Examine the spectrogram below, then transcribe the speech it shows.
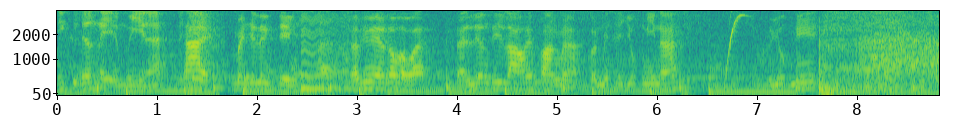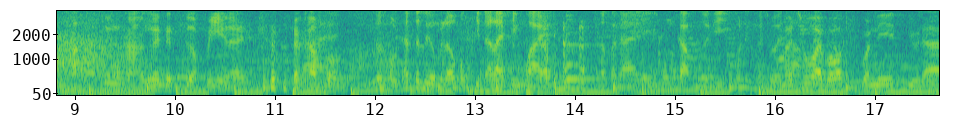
นี่คือเรื่องใน MV นะไม่ใช่ ไม่ใช่เรื่องจริง เออแล้วพี่เมย์ก็บอกว่า แต่เรื่องที่เล่าให้ฟังน่ะ มันไม่ใช่ยุคนี้นะ คือยุคนี้ ซึ่งหาเงินกันเกือบปีเลยนะครับผม จนผมแทบจะลืมไปแล้วผมคิดอะไรทิ้งไว้ แล้วก็ได้พุ่มกับมือดีคนหนึ่งมาช่วยมาทำช่วยเพราะว่าวันนี้อยู่ได้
